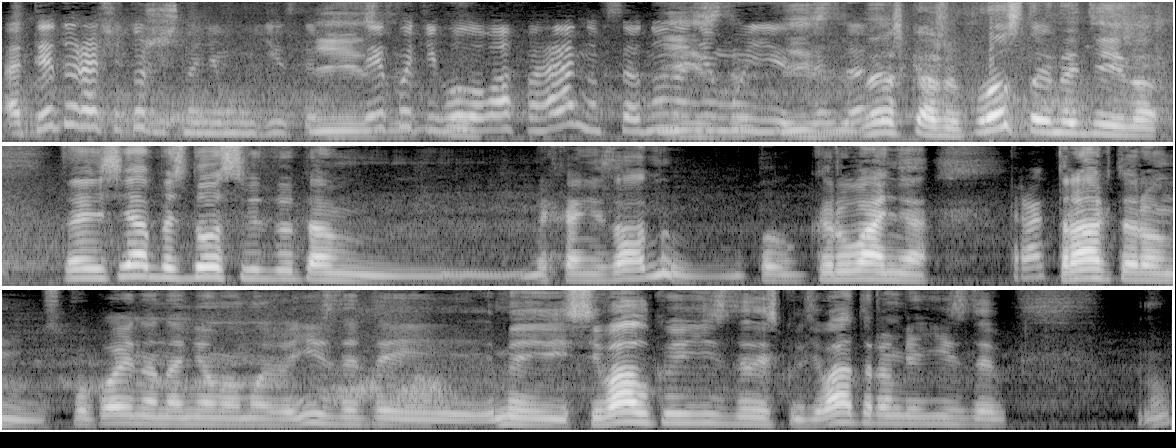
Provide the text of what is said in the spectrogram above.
А ти, до речі, теж на ньому їздив. Їздив. Ти хоч і голова ФГ, але все одно на ньому їздив. їздив. да? Ну я ж кажу, просто і надійно. Тобто я без досвіду там механіза... ну, керування Трактор. трактором спокійно на ньому можу їздити. І ми і з сівалкою їздили, і з культиватором я їздив. Ну,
